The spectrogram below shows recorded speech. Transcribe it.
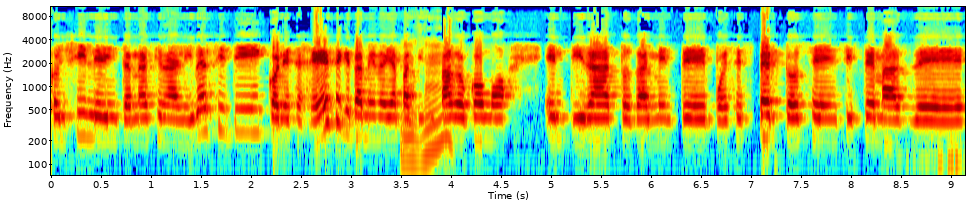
con Schiller International University, con SGS, que también haya participado como entidad totalmente, pues, expertos en sistemas de,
